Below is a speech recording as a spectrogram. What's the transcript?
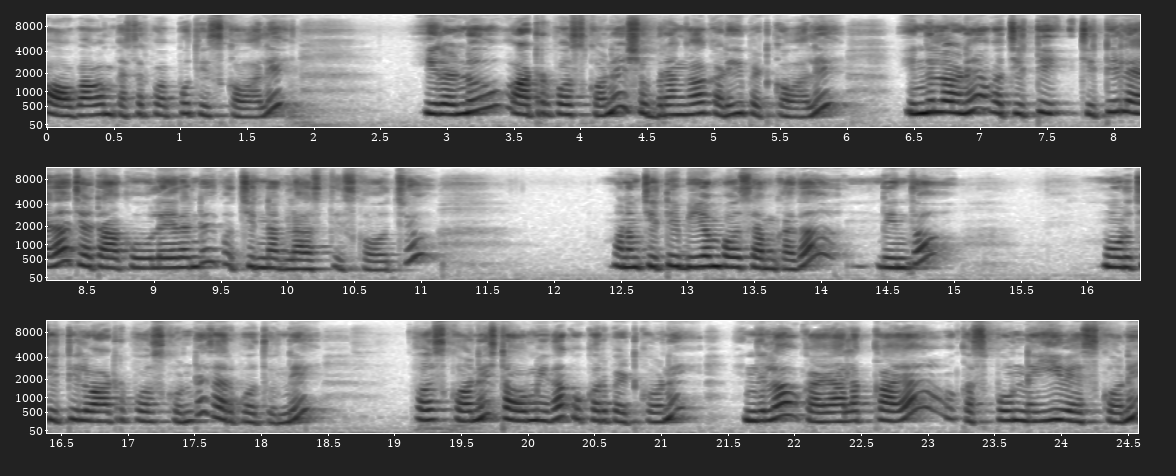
పావు భాగం పెసరపప్పు తీసుకోవాలి. ఈ రెండు వాటర్ పోసుకొని శుభ్రంగా కడిగి పెట్టుకోవాలి. ఇందులోనే ఒక చిట్టి చిట్టి లేదా చెటాకు లేదంటే ఒక చిన్న గ్లాస్ తీసుకోవచ్చు. మనం చిట్టి బియ్యం పోసాం కదా దీంతో మూడు చిట్టీలు వాటర్ పోసుకుంటే సరిపోతుంది. పోసుకొని స్టవ్ మీద కుక్కర్ పెట్టుకొని ఇందులో ఒక యాలక్కాయ ఒక స్పూన్ నెయ్యి వేసుకొని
